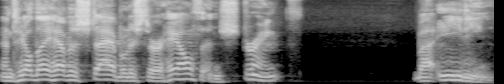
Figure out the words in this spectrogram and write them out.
until they have established their health and strength by eating.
